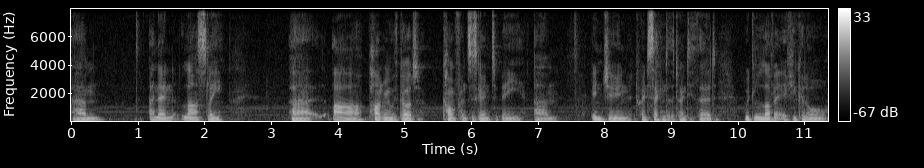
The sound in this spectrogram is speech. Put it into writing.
Um, and then lastly, uh, our Partnering with God conference is going to be um, in June, 22nd to the 23rd. We'd love it if you could all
